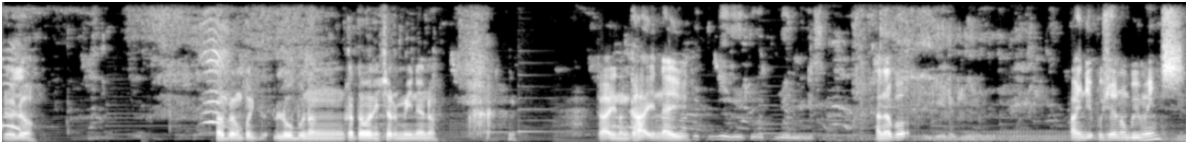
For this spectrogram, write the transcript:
Lolo. Sabi ang paglubo ng katawan ni Charmaine ano? kain ng kain ay Bakit hindi ito numis? ano po? Hindi nag-numis. Ah, hindi po siya nung bimins?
